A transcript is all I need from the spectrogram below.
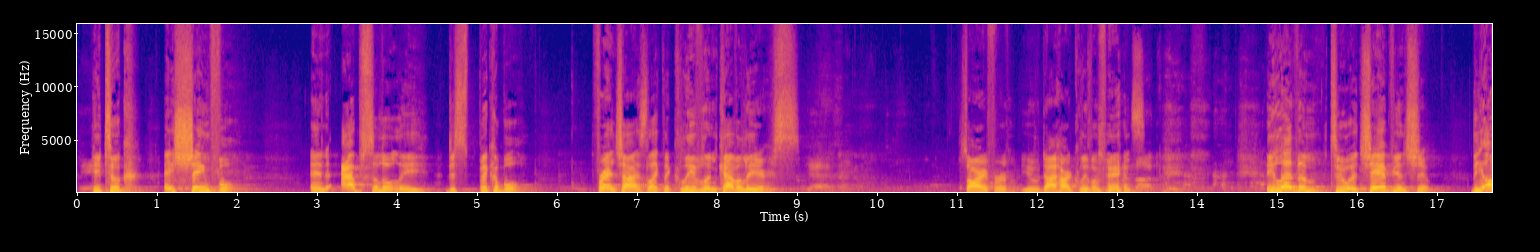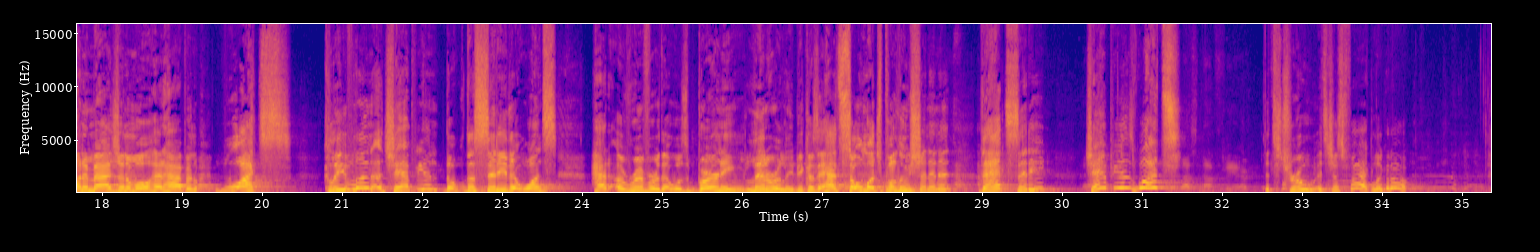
He took a shameful and absolutely despicable franchise like the Cleveland Cavaliers. Sorry for you diehard Cleveland fans. He led them to a championship. The unimaginable had happened. What? Cleveland, a champion? The, the city that once had a river that was burning, literally, because it had so much pollution in it? That city? Champions? What? That's not fair. It's true. It's just fact. Look it up.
